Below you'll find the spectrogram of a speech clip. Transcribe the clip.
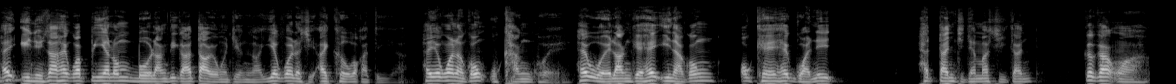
迄因为啥，迄我边啊拢无人伫甲我斗用诶情形，伊我着是爱靠我家己啊。还有我若讲有工课，迄有人家，迄伊若讲 OK，迄愿意，迄等一点仔时间，搁较换，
